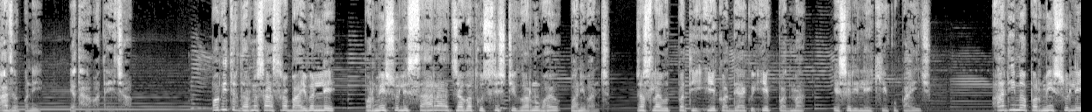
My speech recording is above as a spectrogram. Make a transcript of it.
आज पनि यथावतै छ। पवित्र धर्मशास्त्र बाइबलले परमेश्वरले सारा जगतको सृष्टि गर्नुभयो भनी भन्छ जसलाई उत्पत्ति एक अध्यायको एक पदमा यसरी लेखिएको पाइन्छ। आदिमा परमेश्वरले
